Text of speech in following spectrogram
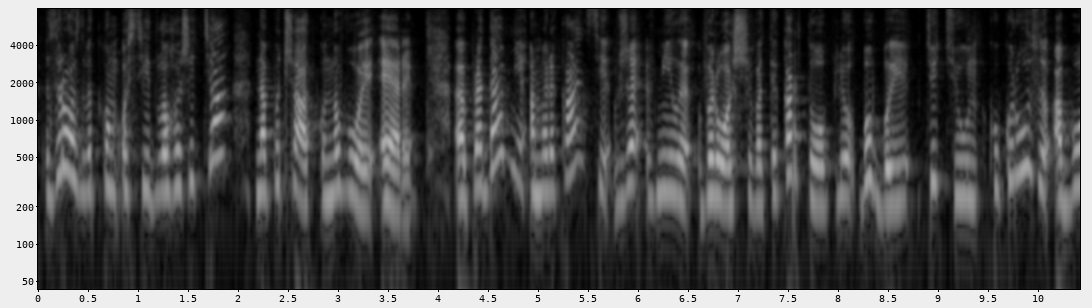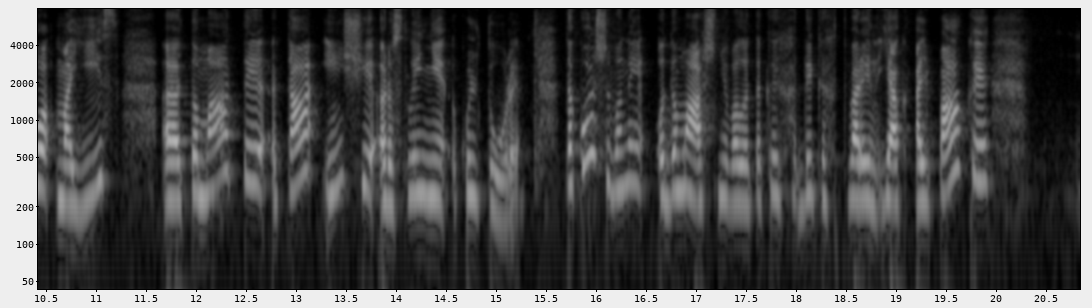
З розвитком осідлого життя на початку нової ери е, прадавні американці вже вміли вирощувати картоплю, боби, тютюн, кукурузу або маїс, е, томати та інші рослинні культури. Також вони одомашнювали таких диких тварин, як альпаки.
